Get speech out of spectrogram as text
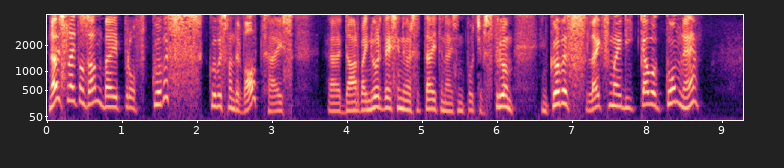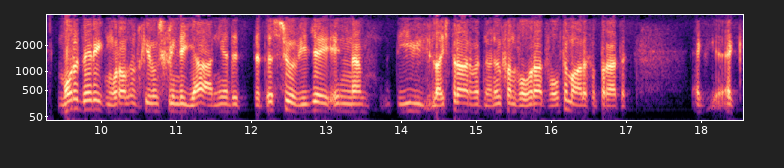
Nou sluit ons aan by Prof Kobus, Kobus van der Walt. Hy's uh, daar by Noordwes Universiteit en hy's in Potchefstroom. En Kobus, lyk vir my die koue kom, né? Môre Derek, môre al ons omgewingsvriende. Ja, nee, dit dit is so, weet jy, en uh, die luisteraar wat nou nou van Wolraad Woltemare gepraat het. Ek ek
